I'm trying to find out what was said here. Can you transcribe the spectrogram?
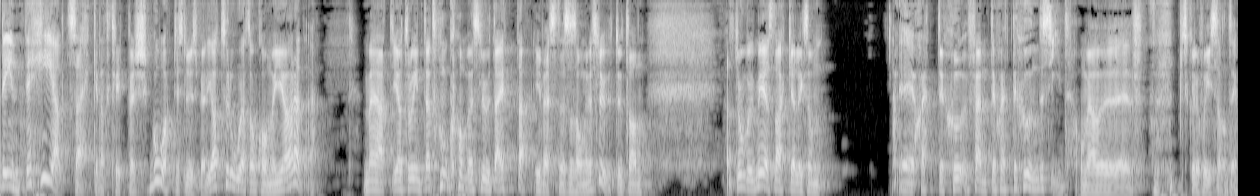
det är inte helt säkert att Clippers går till slutspel. Jag tror att de kommer göra det. Men att jag tror inte att de kommer sluta etta i väst när säsongen är slut. Utan jag tror vi mer snackar liksom eh, sjätte, sju, femte, sjätte, sjunde sid. Om jag eh, skulle få gissa någonting.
